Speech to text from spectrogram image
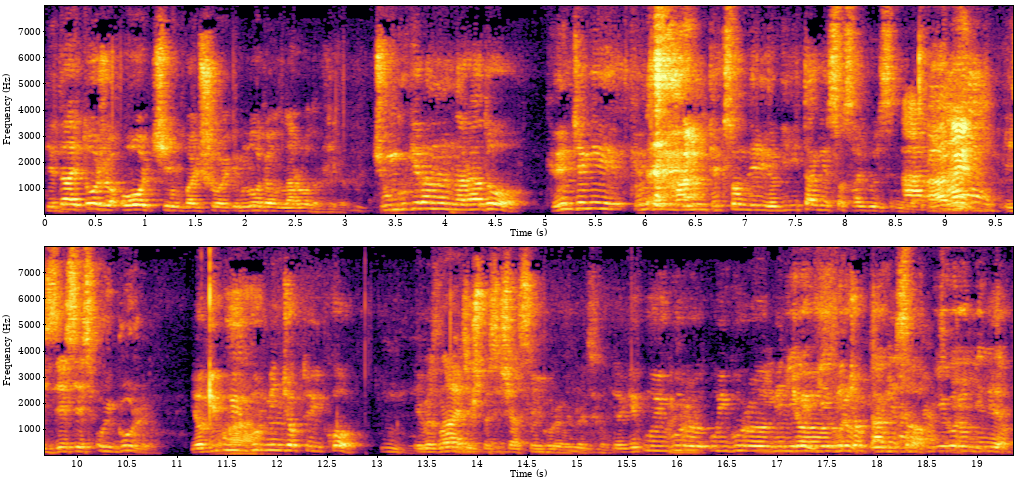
Китай тоже очень большой и много народов живет. 중국이라는 나라도 굉장히 굉장히 많은 백성들이 여기 이 땅에서 살고 있습니다. 아멘 И здесь есть уйгуры. 여기 우이구르 민족도 있고 И вы знаете, что сейчас с уйгурами происходит. 여기 우이구르 우이구르 민족 민족 땅에서 이그룹 민족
